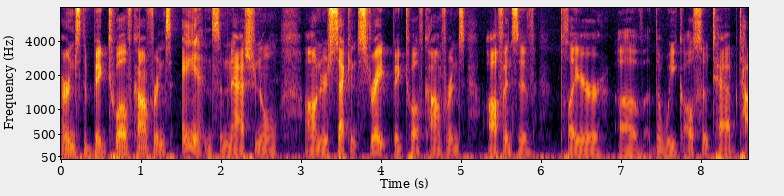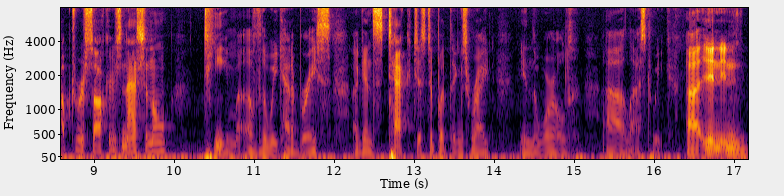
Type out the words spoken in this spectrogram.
earns the Big 12 Conference and some national honors. Second straight Big 12 Conference Offensive Player of the Week. Also tabbed Top Drawer Soccer's National Team of the Week. Had a brace against Tech just to put things right in the world uh, last week. Uh, in, in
